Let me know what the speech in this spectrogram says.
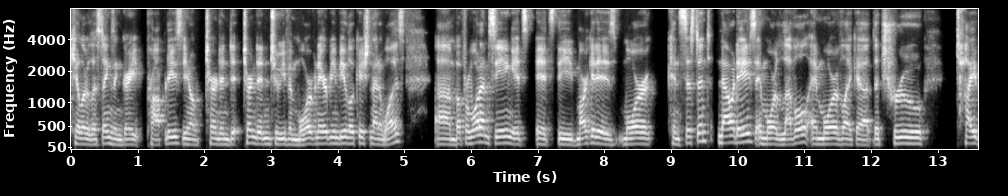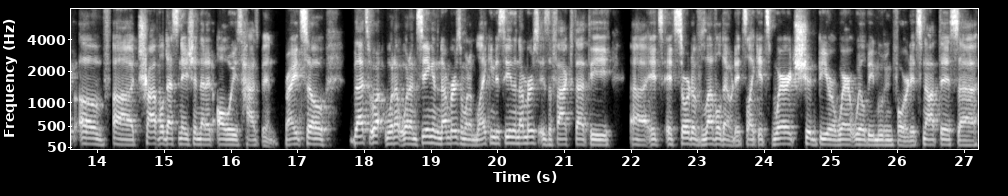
killer listings and great properties. You know, turned into turned it into even more of an Airbnb location than it was. Um, but from what I'm seeing, it's it's the market is more consistent nowadays and more level and more of like a the true type of uh, travel destination that it always has been, right? So that's what what, what I'm seeing in the numbers and what I'm liking to see in the numbers is the fact that the uh, it's it's sort of leveled out. It's like it's where it should be or where it will be moving forward. It's not this uh,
